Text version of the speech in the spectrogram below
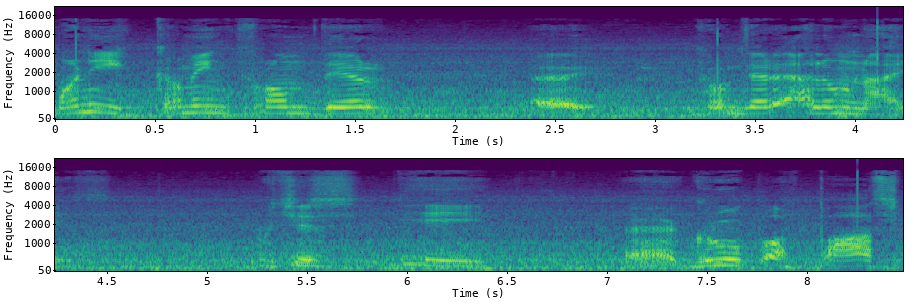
money coming from their uh, from their alumni, which is the uh, group of past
